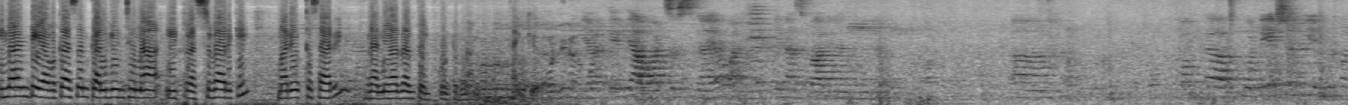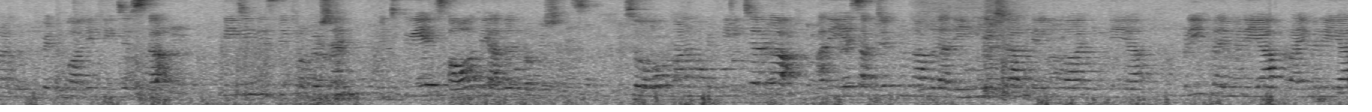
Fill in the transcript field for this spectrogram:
ఇలాంటి అవకాశం కలిగించిన ఈ ట్రస్ట్ వారికి మరి ఒక్కసారి ధన్యవాదాలు తెలుపుకుంటున్నాను. Thank you teaching is the profession which creates all the other professions so మనం ఒక టీచర్గా అది ఏ సబ్జెక్ట్ ఉన్నా కూడా అది ఇంగ్లీషా తెలుగువా హిందీయా ప్రీ ప్రైమరీయా ప్రైమరీయా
